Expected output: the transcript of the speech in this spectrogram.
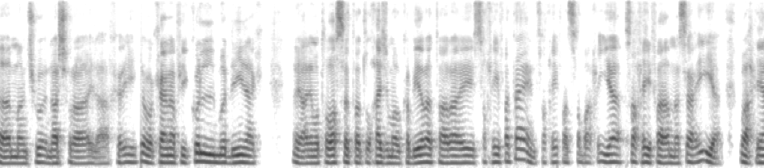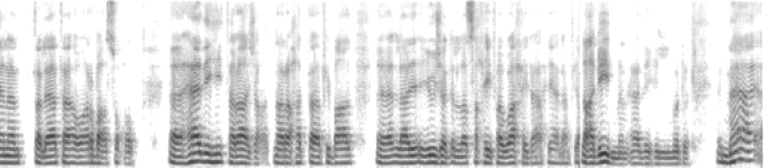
آه، منشور نشرة إلى آخره. وكان في كل مدينة يعني متوسطة الحجم أو كبيرة ترى صحيفتين صحيفة صباحية صحيفة مسائية وأحيانا ثلاثة أو أربع صحف. آه، هذه تراجعت. نرى حتى في بعض آه، لا يوجد إلا صحيفة واحدة أحيانا في العديد من هذه المدن. ما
